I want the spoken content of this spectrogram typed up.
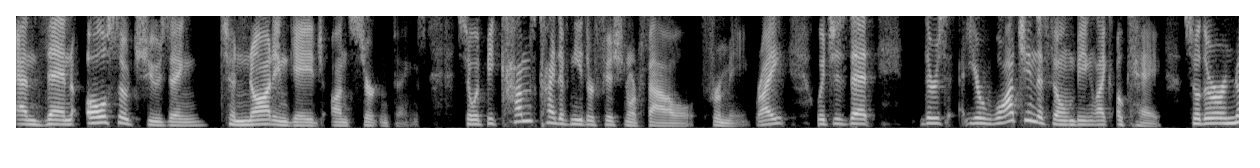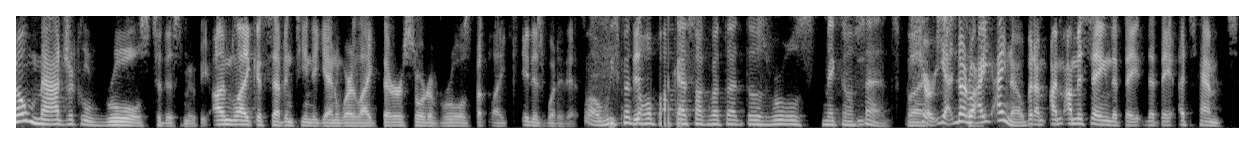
and then also choosing to not engage on certain things. So it becomes kind of neither fish nor fowl for me right? Which is that there's you're watching the film being like okay so there are no magical rules to this movie unlike a 17 again where like there are sort of rules but like it is what it is Well, we spent This- the whole podcast talking about that. Those rules make no sense. But sure yeah no no I, I know but I'm, I'm i'm just saying that they that they attempt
